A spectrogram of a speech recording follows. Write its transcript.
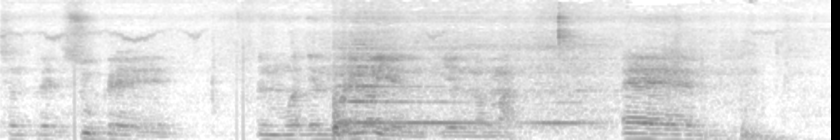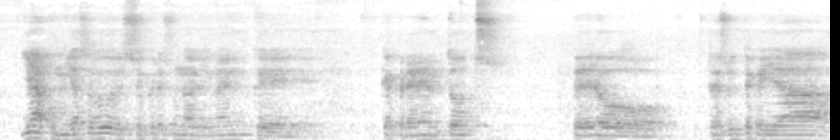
diferència entre el sucre, el, el moreno i el, i el normal. Eh, ja, com ja sabeu, el sucre és un aliment que, que prenem tots, però resulta que hi ha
